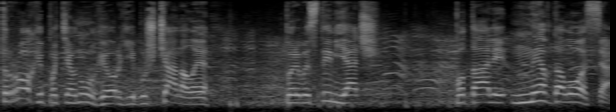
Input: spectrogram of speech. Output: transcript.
трохи потягнув Георгій Бущан, але перевести м'яч подалі не вдалося.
